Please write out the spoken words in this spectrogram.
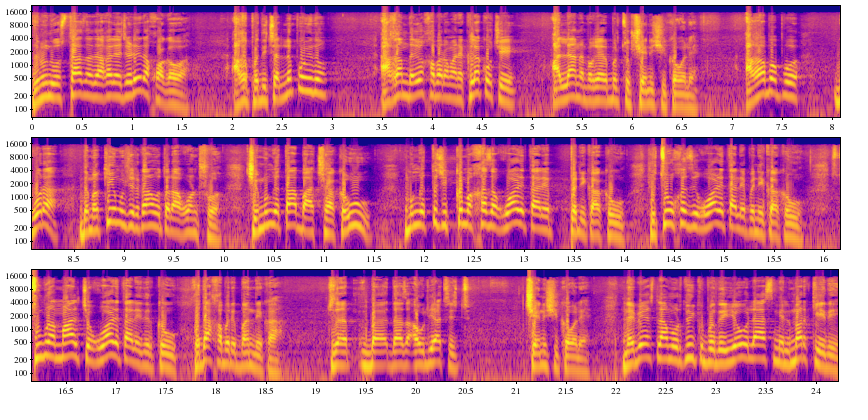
زموږ استاد نه هغه لهجه ډیره خوږه و هغه په دې چل نه پویدو هغه د یو خبره باندې کلکو چې الله نه بغیر بل څوک شي نشي کولای هغه په ګوره د مکی مشرکانو تر غونډ شو چې موږ ته بادشاہ کوو موږ ته چې کوم خزه غواړي طالب په نکاح کوو چې څو خزي غواړي تعالی په نکاح کوو څومره مال چې غواړي تعالی درکو خدا خبره بندې کا چې دا اولیا چې چې نشي کولای نبی اسلام ورته کې په یو لاس ملمر کې دي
